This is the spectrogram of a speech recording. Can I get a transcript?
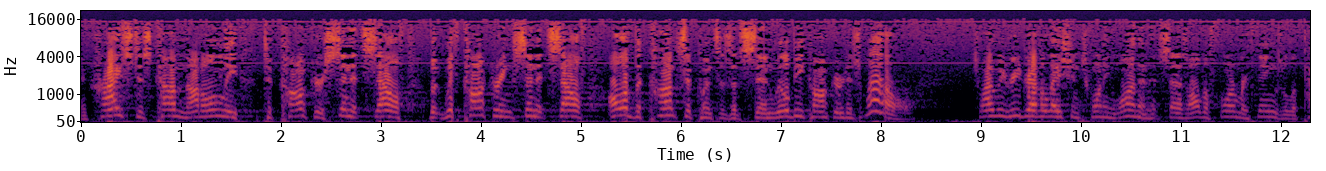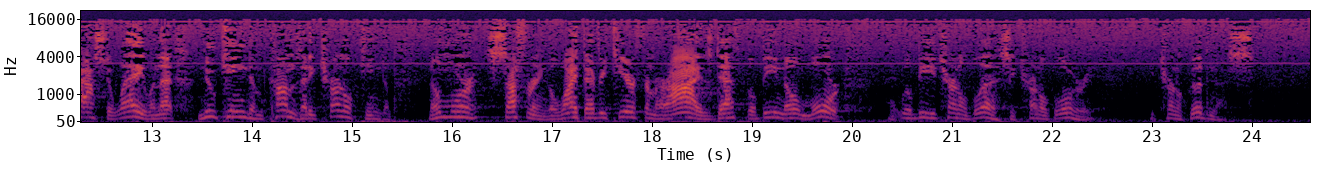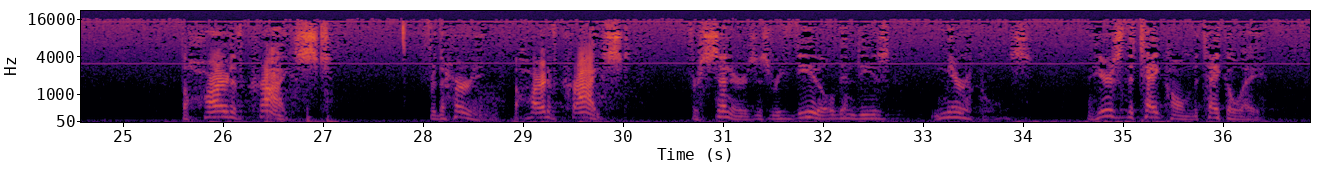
And Christ has come not only to conquer sin itself, but with conquering sin itself, all of the consequences of sin will be conquered as well. That's why we read Revelation 21 and it says all the former things will have passed away when that new kingdom comes, that eternal kingdom. No more suffering. will wipe every tear from our eyes. Death will be no more. It will be eternal bliss, eternal glory, eternal goodness. The heart of Christ for the hurting heart of Christ for sinners is revealed in these miracles. Here's the take home, the takeaway.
